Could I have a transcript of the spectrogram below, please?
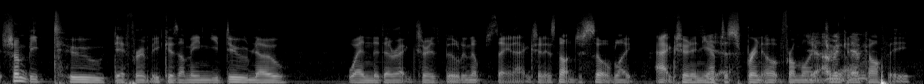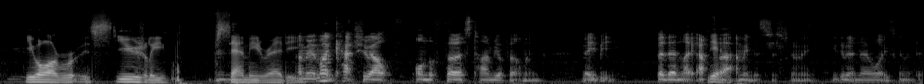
shouldn't be too different because I mean you do know when the director is building up to saying action. It's not just sort of like action and you have to sprint up from like Yeah, I mean, drinking um, a coffee. You are it's usually semi ready. I mean, it might catch you out on the first time you're filming, maybe. But then, like after Yeah. that, I mean, it's just gonna be you're gonna know what he's gonna do.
